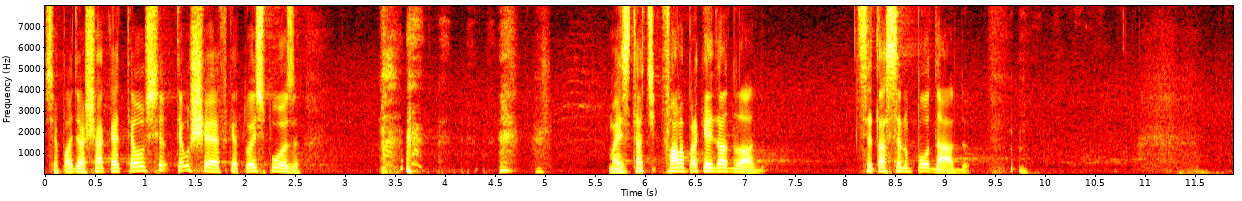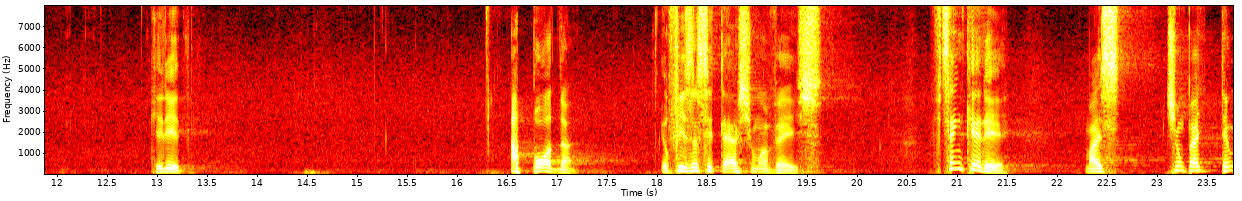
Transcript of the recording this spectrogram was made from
Você pode achar que é teu, teu chefe, que é tua esposa. Mas tá, fala para quem está do lado. Você está sendo podado. Querido, a poda, eu fiz esse teste uma vez, sem querer, mas tinha um pé, tem,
